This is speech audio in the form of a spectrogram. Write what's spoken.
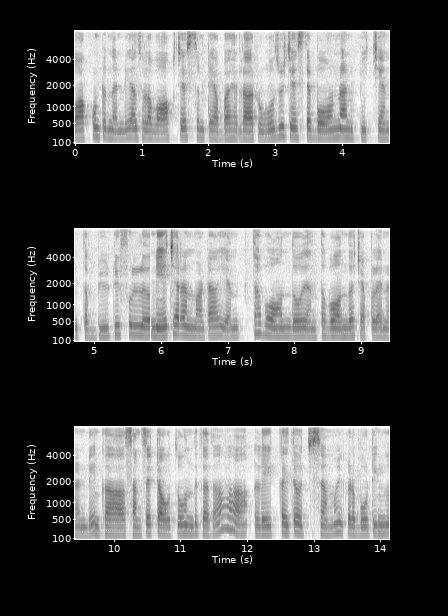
వాక్ ఉంటుందండి. అసలు వాక్ చేస్తుంటే అబ్బాయి ఇలా రోజు చేస్తే బాగుండు అనిపించే ఎంత బ్యూటిఫుల్ నేచర్ అనమాట ఎంత బాగుందో ఎంత బాగుందో చెప్పలేనండి. ఇంకా సన్సెట్ అవుతూ ఉంది కదా లేక్ అయితే వచ్చేసాము. ఇక్కడ బోటింగ్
